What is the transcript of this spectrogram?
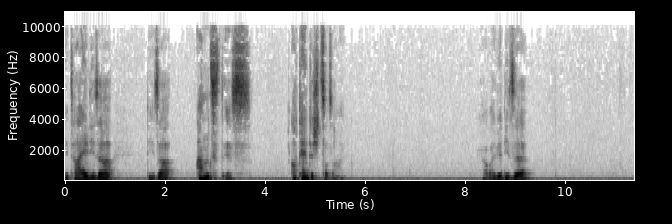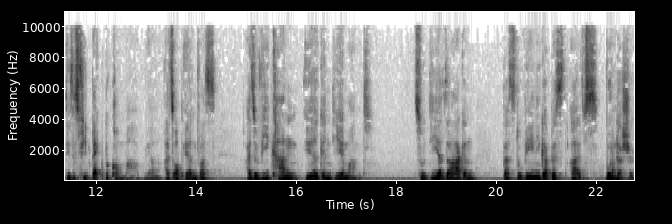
Die Teil dieser, dieser Angst ist, authentisch zu sein. Ja, weil wir diese, dieses Feedback bekommen haben, ja, als ob irgendwas, also wie kann irgendjemand zu dir sagen, dass du weniger bist als wunderschön?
